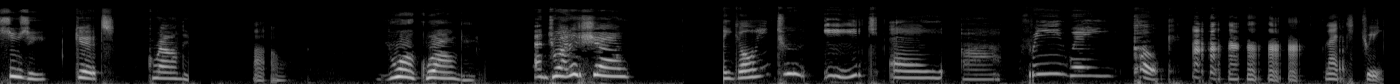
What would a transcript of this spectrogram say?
Suzy gets grounded. Uh oh. You are grounded. Enjoy the show. I'm going to eat a uh, freeway Coke. Next week.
